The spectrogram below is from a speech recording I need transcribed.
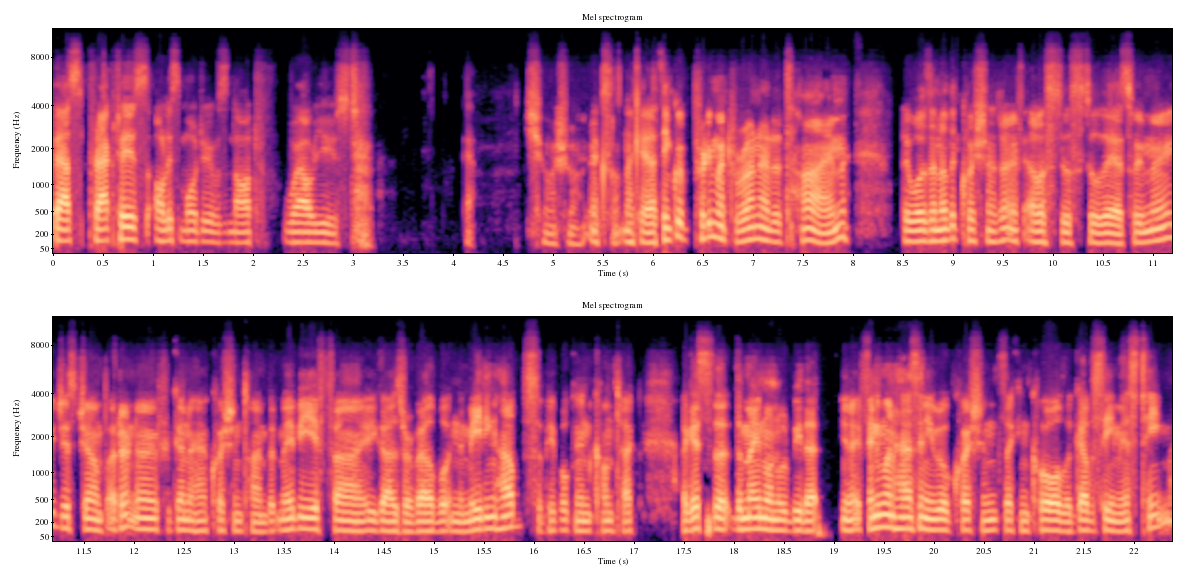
best practice. All these modules not well used. yeah. Sure, sure. Excellent. Okay, I think we're pretty much run out of time. There was another question. I don't know if Alice is still there, so we may just jump. I don't know if we're going to have question time, but maybe if uh, you guys are available in the meeting hub, so people can contact. I guess the the main one would be that you know if anyone has any real questions, they can call the GovCMS team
